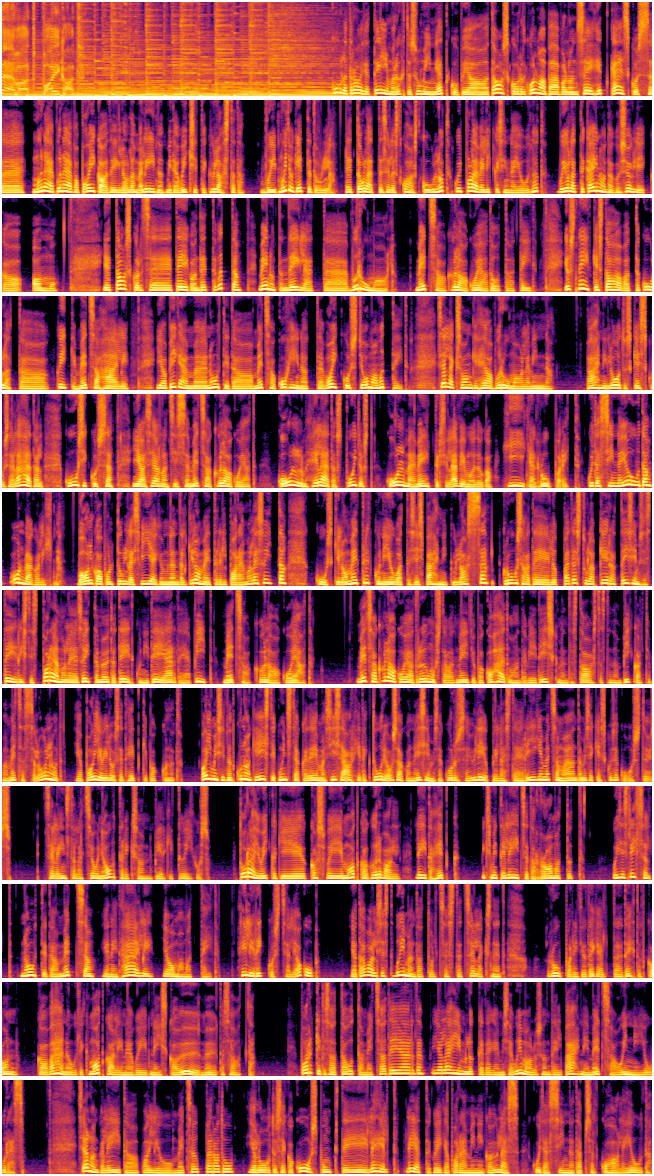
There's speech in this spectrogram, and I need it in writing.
põnevad paigad. kuulad raadiot Elmar, Õhtusumin jätkub ja taaskord kolmapäeval on see hetk käes, kus äh, mõne põneva paiga teile oleme leidnud, mida võiksite külastada. võib muidugi ette tulla, et te olete sellest kohast kuulnud, kuid pole veel ikka sinna jõudnud või olete käinud, aga see oli ikka ammu. ja et taaskord see teekond ette võtta, meenutan teile, et äh, Võrumaal metsakõlakojad ootavad teid. just neid, kes tahavad kuulata kõiki metsahääli ja pigem nautida metsakohinat, vaikust ja oma mõtteid. selleks ongi hea Võrumaale minna. Pähni Looduskeskuse lähedal Kuusikusse ja seal on siis metsakõlakojad kolm heledast puidust kolmemeetrise läbimõõduga hiigelruuporit. kuidas sinna jõuda, on väga lihtne Valga poolt tulles viiekümnendal kilomeetril paremale sõita, kuus kilomeetrit, kuni jõuate siis Pähni külasse. kruusatee lõppedes tuleb keerata esimesest teeristist paremale ja sõita mööda teed, kuni tee äärde jääb viit metsakõlakojad metsakõlakojad rõõmustavad meid juba kahe tuhande viieteistkümnendast aastast, nad on pikalt juba metsas seal olnud ja palju ilusaid hetki pakkunud. Valmisid nad kunagi Eesti Kunstiakadeemia sisearhitektuuri osakonna esimese kursuse üliõpilaste ja Riigimetsa Majandamise Keskuse koostöös selle installatsiooni autoriks on Birgit Õigus. tore ju ikkagi kas või matka kõrval leida hetk, miks mitte lehitseda raamatut või siis lihtsalt nautida metsa ja neid hääli ja oma mõtteid. helirikkust seal jagub ja tavalisest võimendatult, sest et selleks need ruuporid ju tegelikult tehtud ka on. ka vähenõudlik matkaline võib neis ka öö mööda saata parkida saate auto metsatee äärde ja lähim lõkke tegemise võimalus on teil Pähni metsaonni juures seal on ka leida palju metsaõpperadu ja loodusega koos.ee lehelt leiate kõige paremini ka üles, kuidas sinna täpselt kohale jõuda.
